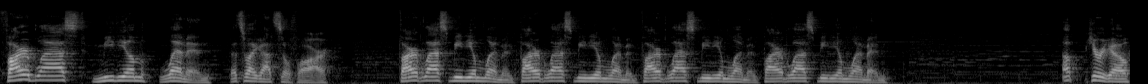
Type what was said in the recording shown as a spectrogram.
Fire Blast, medium, lemon. That's what I got so far. Fire Blast, medium, lemon. Fire Blast, medium, lemon. Fire Blast, medium, lemon. Fire Blast, medium, lemon. Up, here we go.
